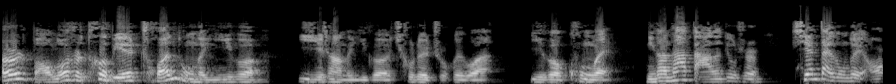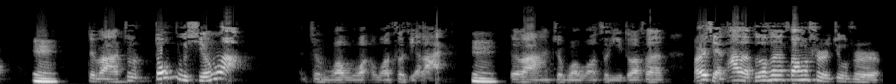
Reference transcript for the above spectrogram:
而保罗是特别传统的一个意义上的一个球队指挥官，一个控卫。你看他打的就是先带动队友，嗯对吧？就都不行了，就我我我自己来，嗯对吧？就我我自己得分，而且他的得分方式就是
